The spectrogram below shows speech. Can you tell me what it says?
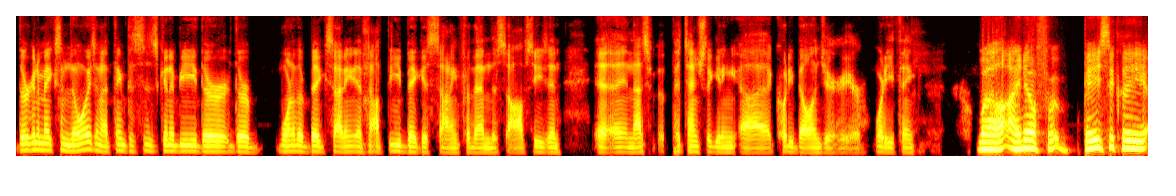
they're going to make some noise, and I think this is going to be their their one of their big signing, if not the biggest signing for them this offseason, and that's potentially getting uh, Cody Bellinger here. What do you think? Well, I know for basically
